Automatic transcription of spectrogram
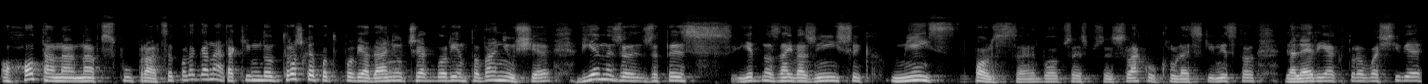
ochota na, na współpracę polega na takim no, troszkę podpowiadaniu, czy jakby orientowaniu się. Wiemy, że, że to jest jedno z najważniejszych miejsc w Polsce, bo przecież przy Szlaku Królewskim jest to galeria, która właściwie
